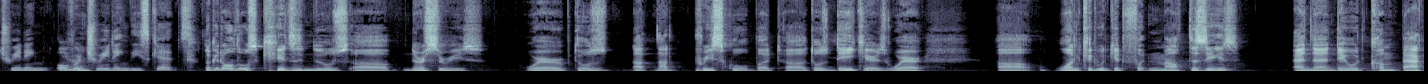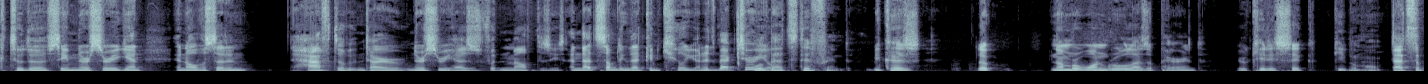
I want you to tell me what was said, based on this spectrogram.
treating over treating these kids. Look at all those kids in those uh, nurseries where those not not preschool but uh, those daycares where uh, one kid would get foot and mouth disease, and then they would come back to the same nursery again, and all of a sudden half the entire nursery has foot and mouth disease, and that's something that can kill you, and it's bacterial. Well, that's different because, look, number one rule as a parent: your kid is sick, keep him home. that's a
